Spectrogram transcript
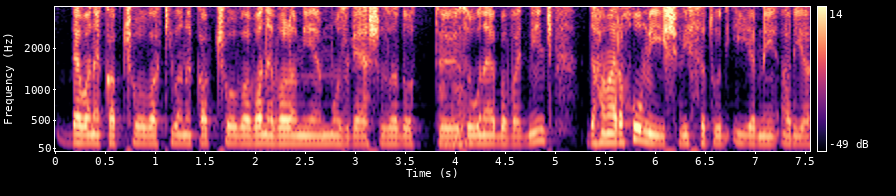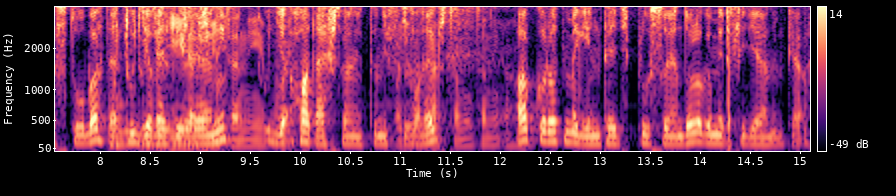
be van-e kapcsolva, ki van-e kapcsolva, van-e valamilyen mozgás az adott uh-huh. zónába, vagy nincs. De ha már a homi is vissza tud írni a riasztóba, tehát tudja, tudja vezérelni, tudja vagy, hatástalanítani főleg, hatástalanítani, akkor ott megint egy plusz olyan dolog, amire figyelnünk kell.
